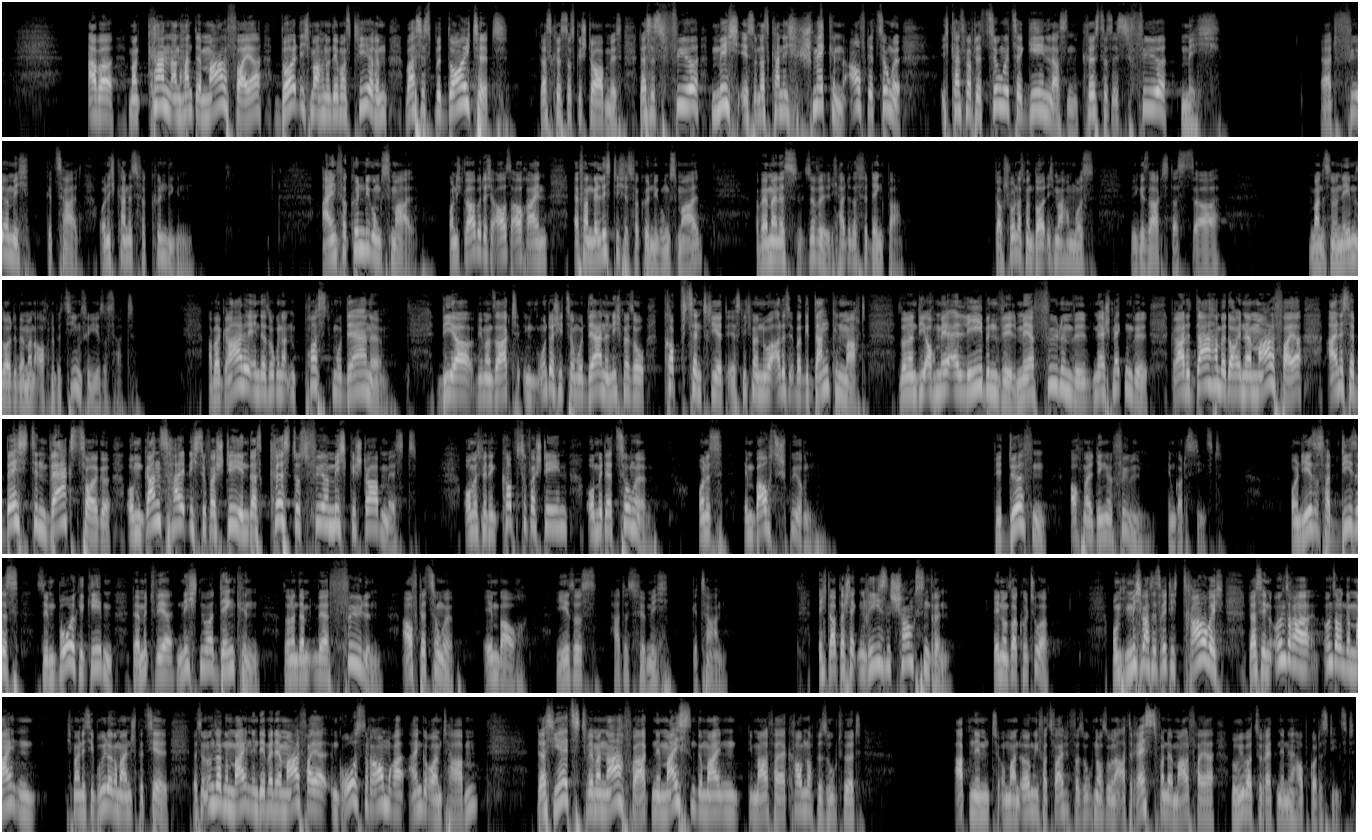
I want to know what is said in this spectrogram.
Aber man kann anhand der Mahlfeier deutlich machen und demonstrieren, was es bedeutet, dass Christus gestorben ist, dass es für mich ist und das kann ich schmecken auf der Zunge. Ich kann es mir auf der Zunge zergehen lassen. Christus ist für mich. Er hat für mich gezahlt und ich kann es verkündigen. Ein Verkündigungsmahl und ich glaube durchaus auch ein evangelistisches Verkündigungsmahl, wenn man es so will. Ich halte das für denkbar. Ich glaube schon, dass man deutlich machen muss, wie gesagt, dass äh, man es nur nehmen sollte, wenn man auch eine Beziehung zu Jesus hat. Aber gerade in der sogenannten Postmoderne, die ja, wie man sagt, im Unterschied zur Moderne nicht mehr so kopfzentriert ist, nicht mehr nur alles über Gedanken macht, sondern die auch mehr erleben will, mehr fühlen will, mehr schmecken will. Gerade da haben wir doch in der Mahlfeier eines der besten Werkzeuge, um ganzheitlich zu verstehen, dass Christus für mich gestorben ist. Um es mit dem Kopf zu verstehen und mit der Zunge und es im Bauch zu spüren. Wir dürfen auch mal Dinge fühlen im Gottesdienst. Und Jesus hat dieses Symbol gegeben, damit wir nicht nur denken, sondern damit wir fühlen, auf der Zunge, im Bauch. Jesus hat es für mich getan. Ich glaube, da stecken Riesenchancen drin in unserer Kultur. Und mich macht es richtig traurig, dass in unserer, unseren Gemeinden, ich meine jetzt die Brüdergemeinden speziell, dass in unseren Gemeinden, in denen wir der Mahlfeier einen großen Raum eingeräumt haben, dass jetzt, wenn man nachfragt, in den meisten Gemeinden die Mahlfeier kaum noch besucht wird abnimmt und man irgendwie verzweifelt versucht, noch so eine Art Rest von der Mahlfeier rüber zu retten in den Hauptgottesdienst.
